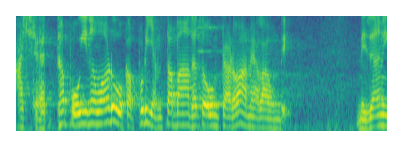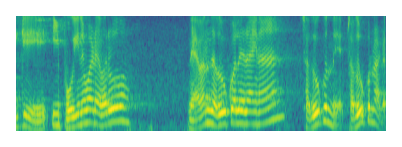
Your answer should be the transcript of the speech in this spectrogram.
ఆ శ్రద్ధ పోయినవాడు ఒకప్పుడు ఎంత బాధతో ఉంటాడో ఆమె అలా ఉంది. నిజానికి ఈ పోయినవాడు ఎవరు? వేదం చదువుకోలేదు ఆయన? చదువుకుంది చదువుకున్నాడు.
